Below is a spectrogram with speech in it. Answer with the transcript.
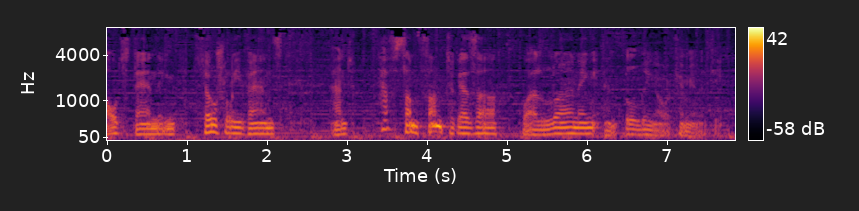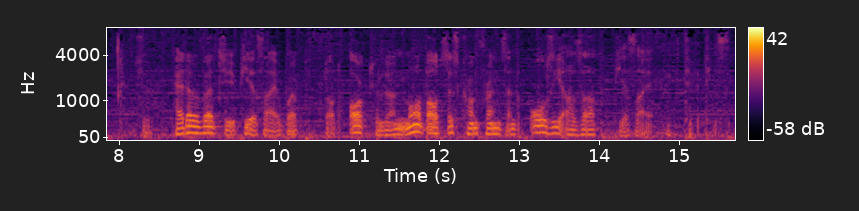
outstanding social events and have some fun together while learning and building our community. So head over to psiweb.org to learn more about this conference and all the other PSI activities.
